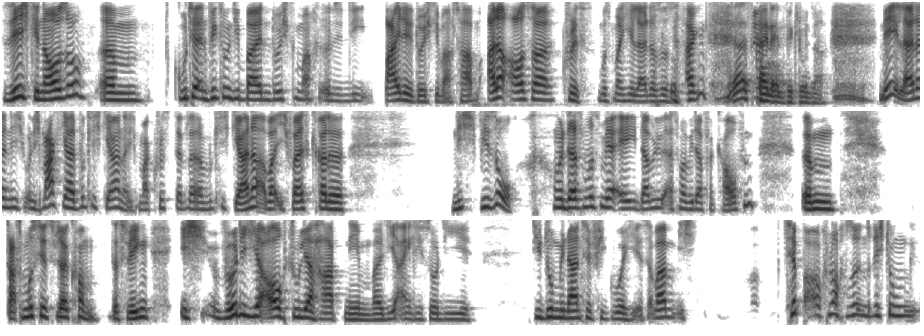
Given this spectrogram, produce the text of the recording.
Sehe ich genauso. Ähm, gute Entwicklung, die beiden durchgemacht, äh, die beide durchgemacht haben. Alle außer Chris, muss man hier leider so sagen. da ist keine Entwicklung da. nee, leider nicht. Und ich mag die halt wirklich gerne. Ich mag Chris Deadler wirklich gerne, aber ich weiß gerade nicht wieso. Und das muss mir AEW erstmal wieder verkaufen. Ähm, das muss jetzt wieder kommen. Deswegen, ich würde hier auch Julia Hart nehmen, weil die eigentlich so die, die dominante Figur hier ist. Aber ich tippe auch noch so in Richtung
